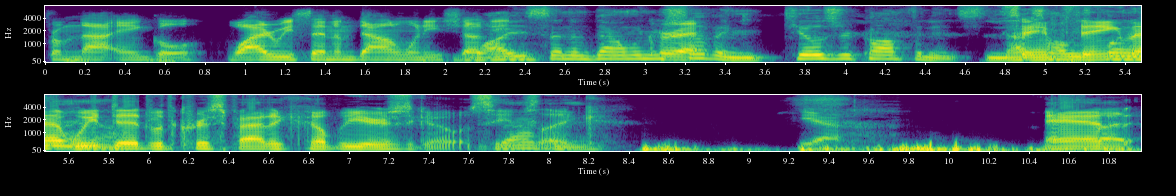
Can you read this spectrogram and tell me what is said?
from that angle. Why do we send him down when he's shoving? Why you send him down when you're Correct. shoving? Kills your confidence. and that's how Same he's thing that right we now. did with Chris Paddack a couple years ago, it seems Exactly. like. yeah, And But-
